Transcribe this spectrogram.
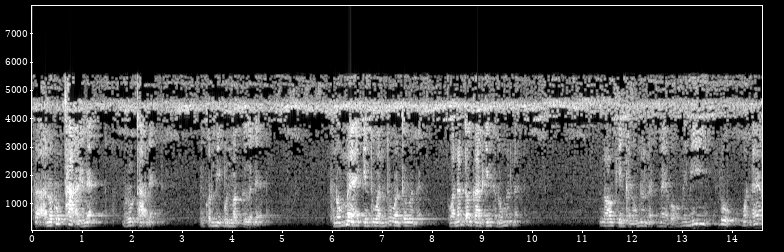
พระอนุรุทธะเนี่ยอนุรุทธะเนี่ยเป็นคนมีบุญมาเกิดเนี่ย ขนมแม่ให้กินทุกวันทุกวันทุกวันวันนั้นต้องการกินขนมนั่นแหละลองกินขนมนั่นแหละแม่บอกไม่มีลูกหมดแล้ว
